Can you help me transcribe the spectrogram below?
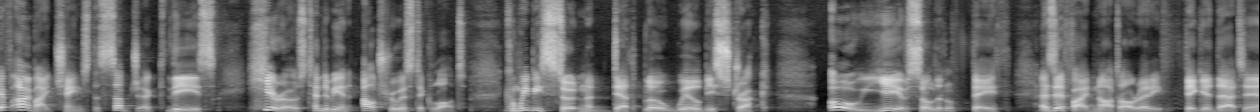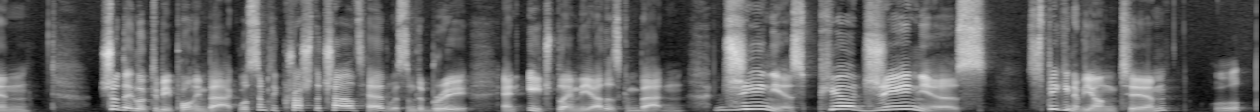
If I might change the subject, these heroes tend to be an altruistic lot. Can we be certain a death blow will be struck? Oh, ye of so little faith, as if I'd not already figured that in. Should they look to be pulling back, we'll simply crush the child's head with some debris, and each blame the other's combatant. Genius! Pure genius! Speaking of young Tim, whoop.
